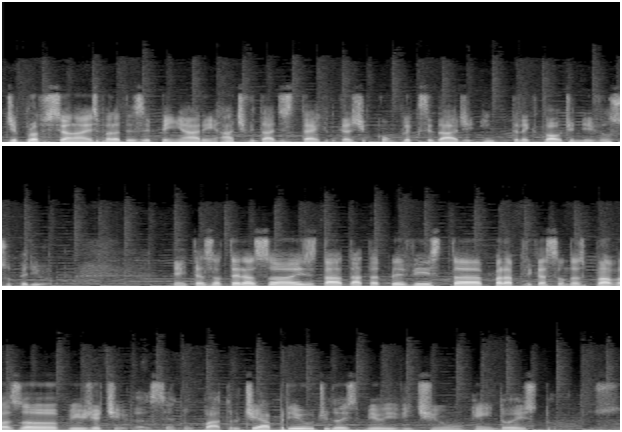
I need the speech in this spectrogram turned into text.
de profissionais para desempenharem atividades técnicas de complexidade intelectual de nível superior. Dentre as alterações está a data prevista para a aplicação das provas objetivas, sendo 4 de abril de 2021 em dois turnos.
